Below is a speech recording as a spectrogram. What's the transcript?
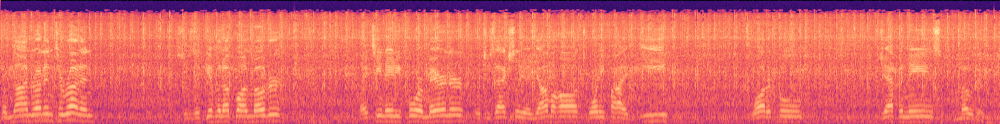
from non-running to running. This was a given up on motor. 1984 Mariner, which is actually a Yamaha 25E water-cooled Japanese motor.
